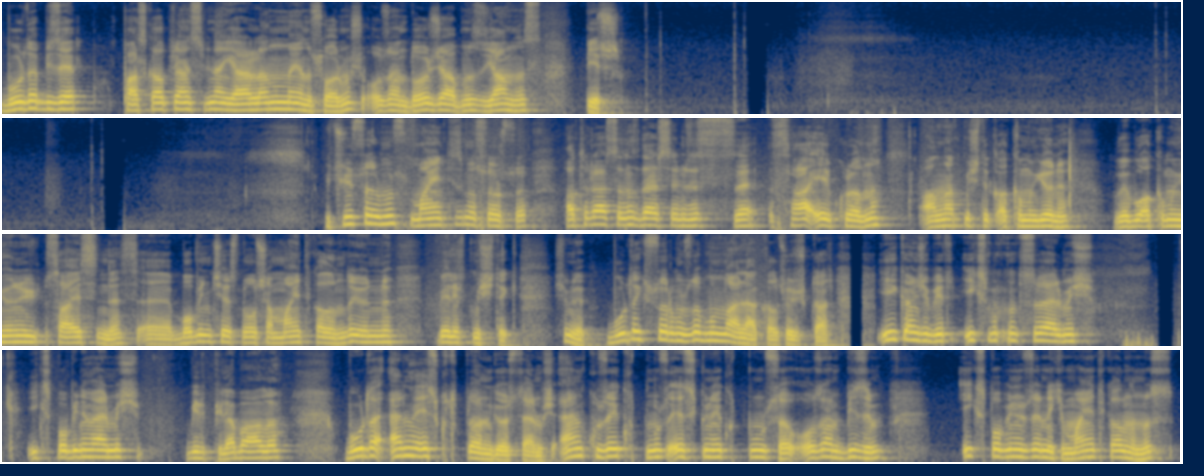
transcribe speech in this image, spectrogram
Burada bize Pascal prensibinden yararlanılmayanı sormuş. O zaman doğru cevabımız yalnız 1. Üçüncü sorumuz manyetizma sorusu. Hatırlarsanız derslerimizde size sağ el kuralını anlatmıştık akımın yönü ve bu akımın yönü sayesinde e, bobin içerisinde oluşan manyetik alanın da yönünü belirtmiştik. Şimdi buradaki sorumuz da bununla alakalı çocuklar. İlk önce bir X mıknatısı vermiş. X bobini vermiş. Bir pile bağlı. Burada N ve S kutuplarını göstermiş. N kuzey kutbumuz, S güney kutbumuzsa o zaman bizim X bobin üzerindeki manyetik alanımız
